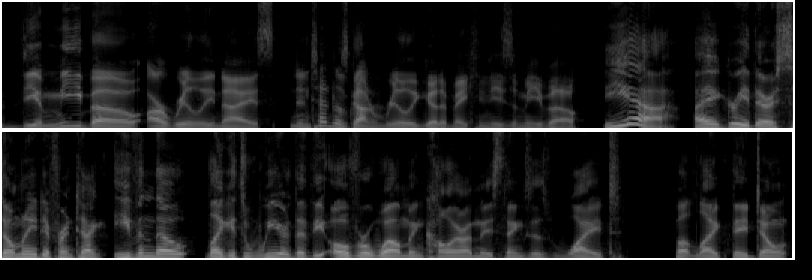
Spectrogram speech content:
the amiibo are really nice. Nintendo's gotten really good at making these amiibo. Yeah, I agree. There are so many different tech. Even though, like, it's weird that the overwhelming color on these things is white, but like they don't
